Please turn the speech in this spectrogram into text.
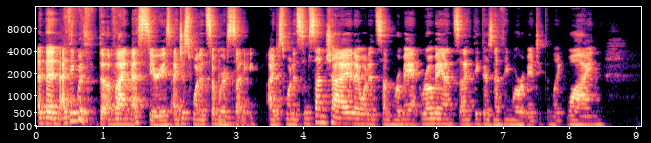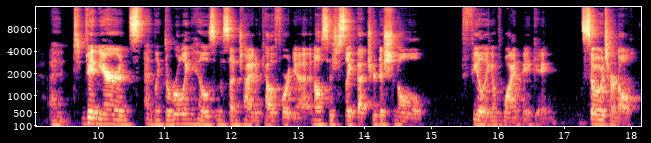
and then I think with the Vine Mess series, I just wanted somewhere mm-hmm. sunny. I just wanted some sunshine. I wanted some rom- romance. And I think there's nothing more romantic than like wine and vineyards and like the rolling hills and the sunshine of California. And also just like that traditional feeling of winemaking. So eternal.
